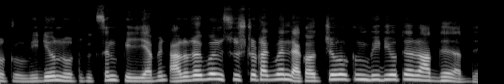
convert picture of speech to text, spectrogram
নতুন ভিডিও নোটিফিকেশন পেয়ে যাবেন। ভালো থাকবেন, সুস্থ থাকবেন। দেখা হচ্ছে নতুন ভিডিওতে রাধে রাধে।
